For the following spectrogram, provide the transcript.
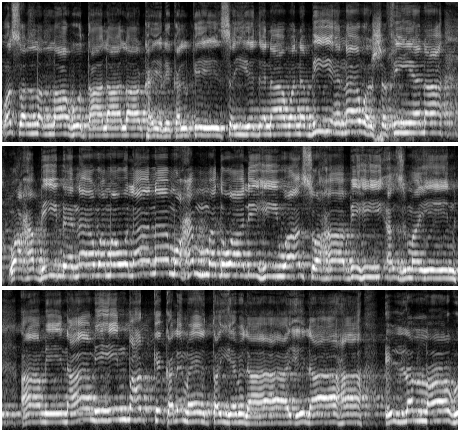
ওয়া সাল্লাল্লাহু তাআলা আলা খালকি সাইয়্যিদিনা ওয়া ওয়া ওয়া হাবিবিনা ওয়া মাওলানা মুহাম্মদ ওয়া আলিহি ওয়া আজমাইন। আমিন আমিন আমিন। বাক্যে কলেমে তৈয়ব ইলাহা ইল্লাল্লাহু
